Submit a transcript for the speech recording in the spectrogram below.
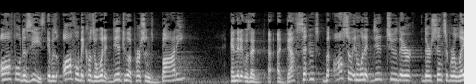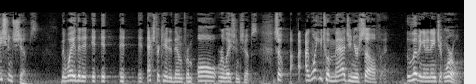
awful disease. It was awful because of what it did to a person's body and that it was a, a death sentence, but also in what it did to their, their sense of relationships. The way that it, it, it, it, it extricated them from all relationships. So I, I want you to imagine yourself living in an ancient world.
